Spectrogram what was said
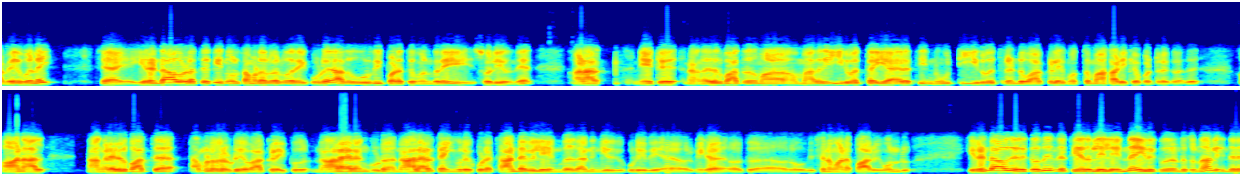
அதேவேளை அஹ், இரண்டாவது இடத்துக்கு இன்னொரு தமிழர் வருவதை கூட அது உறுதிப்படுத்தும் என்பதை சொல்லியிருந்தேன். ஆனால் நேற்று நாங்கள் எதிர்பார்த்தது மா- மாதிரி இருபத்தையாயிரத்தி நூற்றி இருபத்தி ரெண்டு வாக்குகளே மொத்தமாக அளிக்கப்பட்டிருக்கிறது. ஆனால் நாங்கள் எதிர்பார்த்த தமிழர்களுடைய வாக்களிப்பு நாலாயிரம் கூட நாலாயிரத்தி ஐநூறு கூட தாண்டவில்லை என்பதுதான் இங்கே இருக்கக்கூடிய ஒரு மிக ஒரு விசனமான பார்வை ஒன்று. இரண்டாவது இருக்கிறது இந்த தேர்தலில் என்ன இருக்கிறது என்று சொன்னால் இந்த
